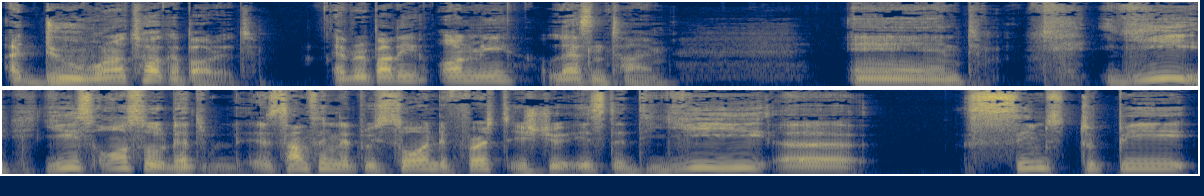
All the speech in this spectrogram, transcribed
I do want to talk about it everybody on me, lesson time. And Yi, Yi is also that something that we saw in the first issue is that Yi uh, seems to be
